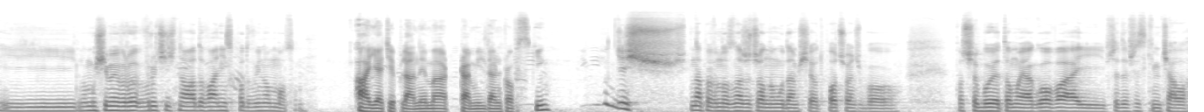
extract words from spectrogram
i no, musimy wró- wrócić naładowani z podwójną mocą. A jakie plany ma Kamil Dankowski? Gdzieś na pewno z narzeczoną uda mi się odpocząć, bo potrzebuje to moja głowa i przede wszystkim ciało.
